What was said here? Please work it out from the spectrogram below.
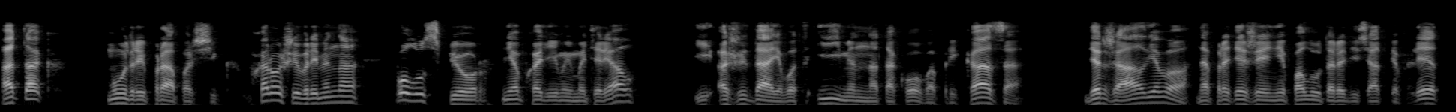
А так, мудрый прапорщик в хорошие времена полуспер необходимый материал и, ожидая вот именно такого приказа, держал его на протяжении полутора десятков лет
